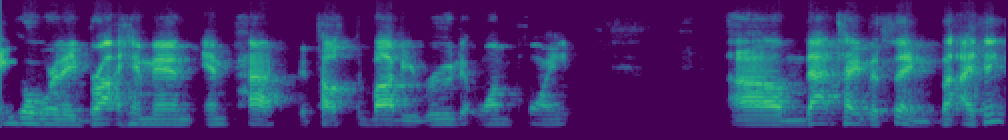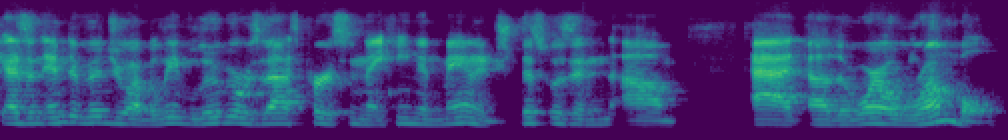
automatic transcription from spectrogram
angle where they brought him in, Impact, to talk to Bobby Roode at one point. Um, that type of thing. But I think as an individual, I believe Luger was the last person that Heenan managed. This was in um, at uh, the Royal Rumble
